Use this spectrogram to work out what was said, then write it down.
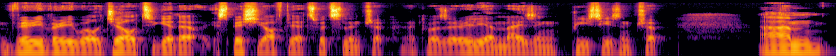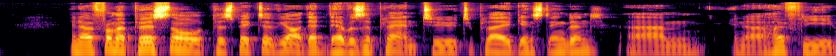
very very well gelled together, especially after that Switzerland trip. It was a really amazing preseason trip. Um, you know, from a personal perspective, yeah, that, that was the plan to to play against England. Um, you know, hopefully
